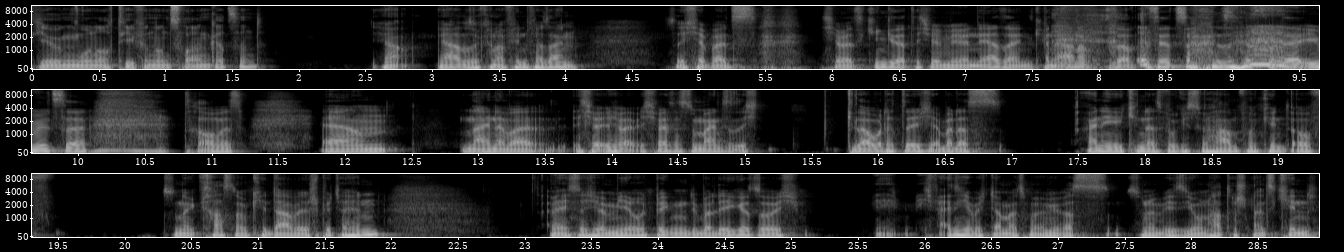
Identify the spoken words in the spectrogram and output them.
die irgendwo noch tief in uns verankert sind? Ja, ja, also kann auf jeden Fall sein. So, ich habe als, ich habe als Kind gesagt, ich will Millionär sein. Keine Ahnung. Also, ob das jetzt so, so der übelste Traum ist. Ähm, nein, aber ich, ich, ich weiß, was du meinst. Also ich glaube tatsächlich aber, dass einige Kinder es wirklich so haben, von Kind auf so eine krasse, okay, da will ich später hin. Wenn ich bei mir rückblickend überlege, so ich ich weiß nicht, ob ich damals mal irgendwie was, so eine Vision hatte, schon als Kind.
